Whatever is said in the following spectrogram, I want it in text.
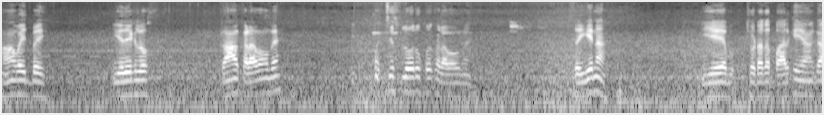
हाँ वैद भाई, ये देख लो। कहाँ खड़ा हुआ हूँ मैं? पच्चीस फ्लोर ऊपर खड़ा हुआ हूँ मैं। सही है ना? ये अब छोटा सा पार्क है यहाँ का।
